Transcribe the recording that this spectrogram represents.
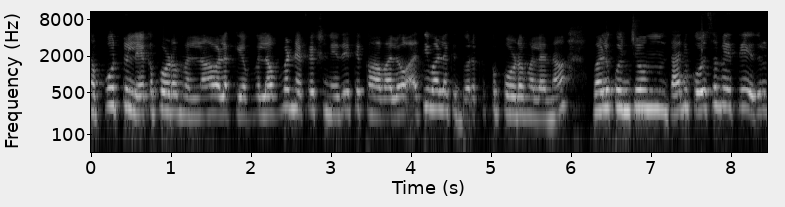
సపోర్ట్ లేకపోవడం వలన వాళ్ళకి లవ్ అండ్ ఎఫెక్షన్ ఏదైతే కావాలో అది వాళ్ళకి దొరకకపోవడం వలన వాళ్ళు కొంచెం దానికోసం అయితే ఎదురు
